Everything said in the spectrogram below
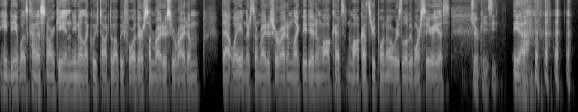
he he was kind of snarky, and you know, like we've talked about before, there are some writers who write him that way, and there's some writers who write him like they did in Wildcats and Wildcats 3.0, where he's a little bit more serious. Joe Casey. Yeah.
